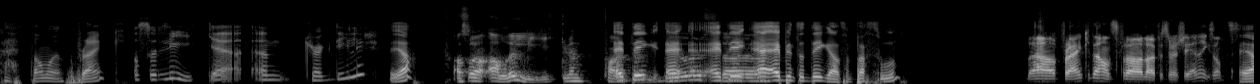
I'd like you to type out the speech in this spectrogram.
Hva heter han? igjen? Frank? Altså like en drugdealer? Ja. Altså, alle liker en par Jeg, digg, jeg, jeg, jeg, begynte å digge han som person. Det er Frank, det er hans fra Life is Strange 1, ikke sant? Ja.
